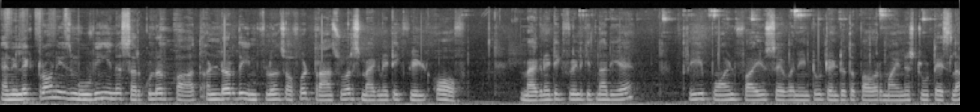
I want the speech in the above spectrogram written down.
An electron is moving in a circular path under the influence of a transverse magnetic field of magnetic field कितना दिया है 3.57 into 10 to the power minus 2 Tesla.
